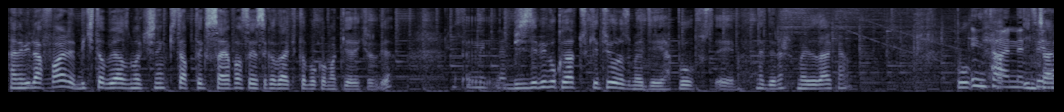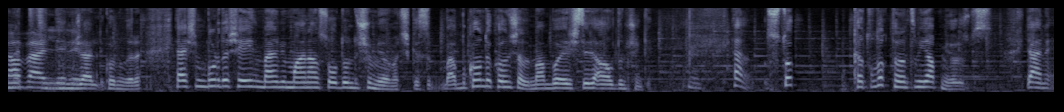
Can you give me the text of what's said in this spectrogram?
Hani bir laf var ya bir kitabı yazmak için kitaptaki sayfa sayısı kadar kitap okumak gerekir diye. Kesinlikle. Biz de bir bu kadar tüketiyoruz medyayı. Bu e, ne denir? Medya derken? Bu İnterneti, haberleri. güncel konuları. Ya şimdi burada şeyin ben bir manası olduğunu düşünmüyorum açıkçası. Ben bu konuda konuşalım. Ben bu erişleri aldım çünkü. Yani stok katalog tanıtımı yapmıyoruz biz. Yani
